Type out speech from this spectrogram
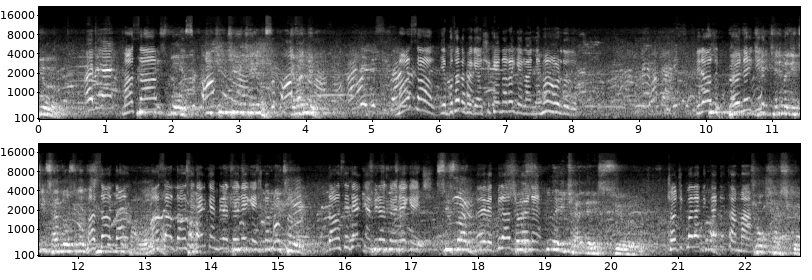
Kesmiyorum. Hadi. Masal. Kesmiyorum. İkinci heykelim. Efendim. Masal. Ya bu tarafa gel. Şu kenara gel annem. Ha orada dur. Birazcık Ben öne git. heykelime geçeyim. Sen de o sırada Masal, mu? masal dans Tamam. ederken biraz öne geç tamam mı? Dans ederken biraz öne geç. Sizden Evet, öne. şaşkın heykeller istiyorum. Çocuklara dikkat et ama. Çok şaşkın.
